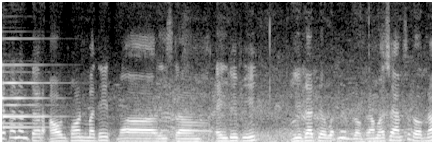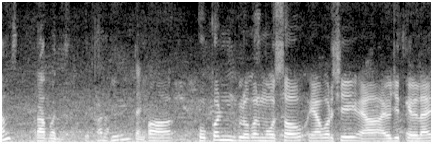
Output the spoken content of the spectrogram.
त्याच्यानंतर आउटबॉन्डमध्ये L D P leader development programme असे आमचे प्रोग्राम्स राबवले. कोकण ग्लोबल महोत्सव यावर्षी आयोजित केलेला आहे.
